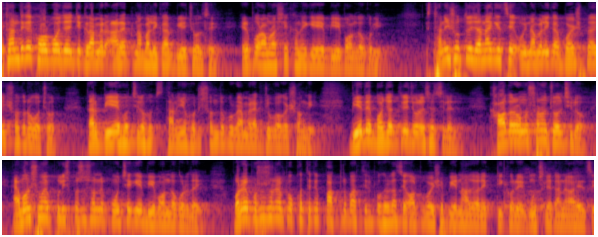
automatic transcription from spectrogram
এখান থেকে খবর পাওয়া যায় যে গ্রামের আরেক নাবালিকার বিয়ে চলছে। এরপর আমরা সেখানে গিয়ে বিয়ে বন্ধ করি। স্থানীয় সূত্রে জানা গেছে, ওই নাবালিকার বয়স প্রায় সতেরো বছর। তার বিয়ে হচ্ছিল স্থানীয় হরিশ্চন্দ্রপুর গ্রামের এক যুবকের সঙ্গে। বিয়েতে বরযাত্রী চলে এসেছিলেন। খাওয়া দাওয়ার অনুষ্ঠানও চলছিল। এমন সময় পুলিশ প্রশাসনে পৌঁছে গিয়ে বিয়ে বন্ধ করে দেয়। পরে প্রশাসনের পক্ষ থেকে পাত্র পাত্রীর পক্ষের কাছে অল্প বয়সে বিয়ে না দেওয়ার একটি করে মুচলেখা নেওয়া হয়েছে।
